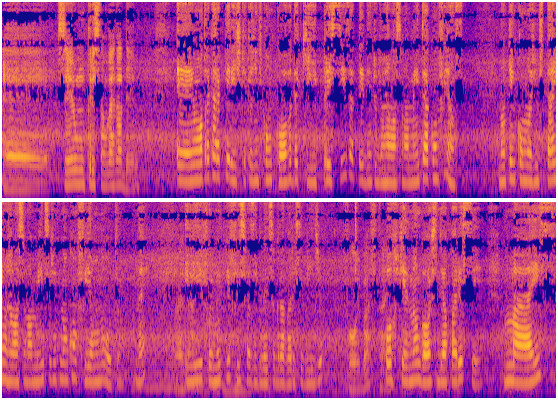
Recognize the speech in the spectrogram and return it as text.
é ser um cristão verdadeiro. É, uma outra característica que a gente concorda que precisa ter dentro de um relacionamento é a confiança. Não tem como a gente estar em um relacionamento se a gente não confia um no outro, né? E foi muito difícil fazer Gleison gravar esse vídeo, Foi bastante. porque não gosta de aparecer. Mas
